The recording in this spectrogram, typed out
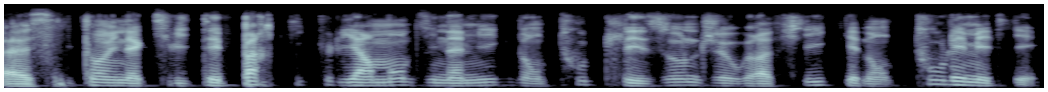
euh, citant une activité particulièrement dynamique dans toutes les zones géographiques et dans tous les métiers.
